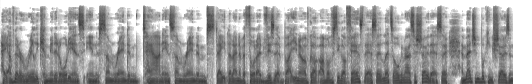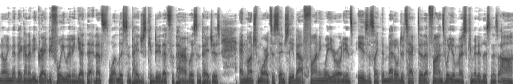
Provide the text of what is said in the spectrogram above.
hey, I've got a really committed audience in some random town in some random state that I never thought I'd visit. But you know, I've got I've obviously got fans there, so let's organize a show there. So imagine booking shows and knowing that they're going to be great before you even get there. That's what listen pages can do. That's the power of listen pages and much more. It's essentially about finding where your audience is. It's like the metal detector that finds where your most committed listeners are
